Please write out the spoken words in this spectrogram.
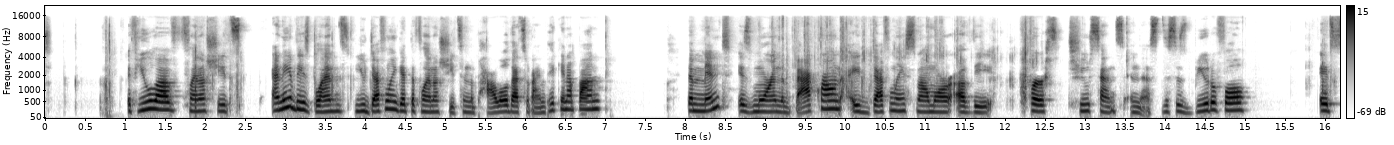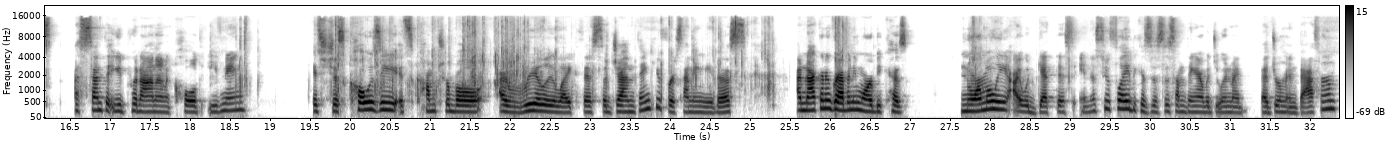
If you love flannel sheets, any of these blends, you definitely get the flannel sheets in the Palo. That's what I'm picking up on. The mint is more in the background. I definitely smell more of the first two scents in this. This is beautiful. It's a scent that you'd put on on a cold evening. It's just cozy. It's comfortable. I really like this. So Jen, thank you for sending me this. I'm not going to grab any more because normally I would get this in a souffle because this is something I would do in my bedroom and bathroom.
